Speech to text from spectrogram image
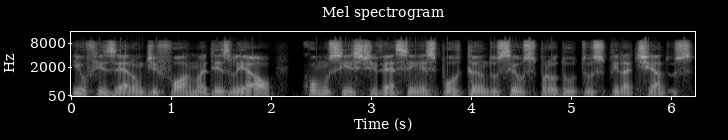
E o fizeram de forma desleal, como se estivessem exportando seus produtos pirateados,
